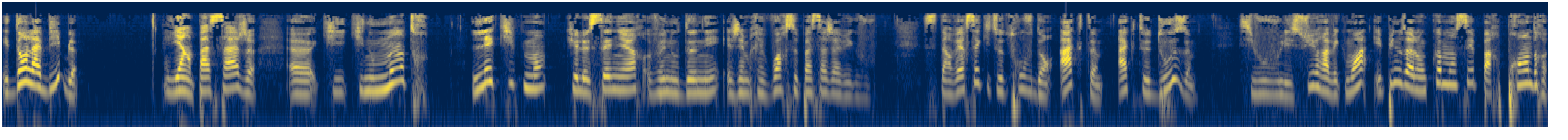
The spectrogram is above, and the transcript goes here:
Et dans la Bible, il y a un passage euh, qui, qui nous montre l'équipement que le Seigneur veut nous donner, et j'aimerais voir ce passage avec vous. C'est un verset qui se trouve dans Actes, Acte 12, si vous voulez suivre avec moi. Et puis nous allons commencer par prendre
